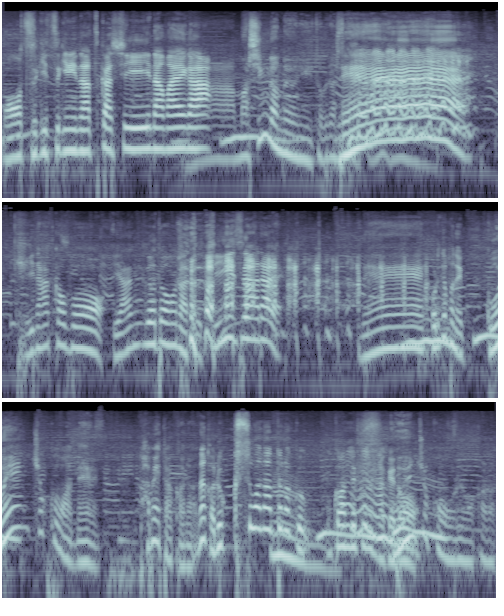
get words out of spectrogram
もう次々に懐かしい名前が。マシンガンのように飛び出して。ねえ。きなこ棒ヤングドーナツチーズあられ。ねえ、俺でもね、五円チョコはね、食べたかな、なんかルックスはなんとなく浮かんでくるんだけど、五円チョコは俺わからない。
